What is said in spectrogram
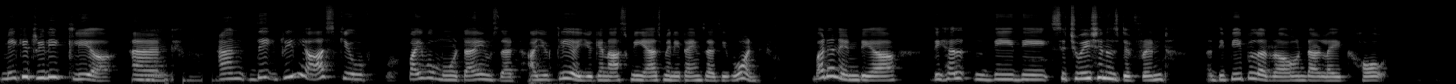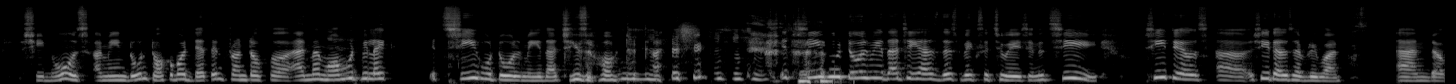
make it really clear and and they really ask you five or more times that are you clear you can ask me as many times as you want but in india the health the the situation is different. The people around are like how she knows. I mean don't talk about death in front of her. And my mom would be like it's she who told me that she's about to Hmm. die. It's she who told me that she has this big situation. It's she. She tells uh, she tells everyone. And uh,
